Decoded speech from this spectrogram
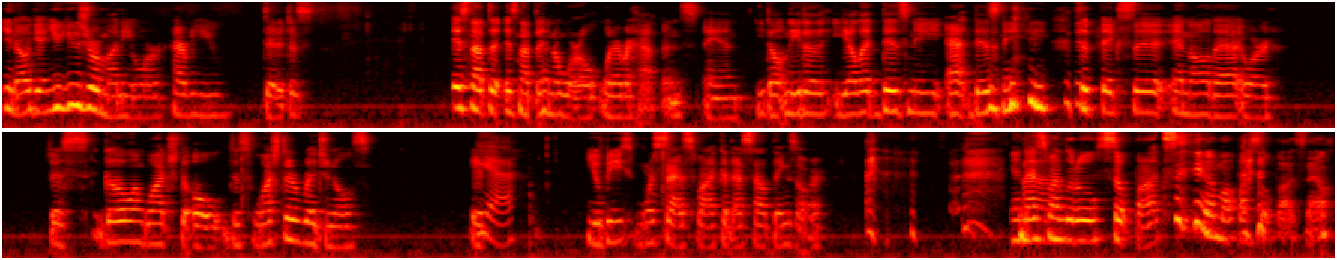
you know, again, you use your money or however you did it. Just it's not the it's not the end of the world. Whatever happens, and you don't need to yell at Disney at Disney to fix it and all that, or just go and watch the old. Just watch the originals. If- yeah. you'll be more satisfied because that's how things are. and that's my little soapbox. I'm off my soapbox now.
